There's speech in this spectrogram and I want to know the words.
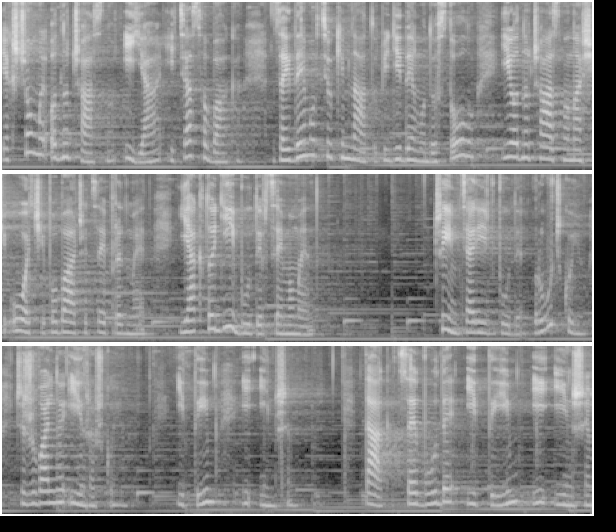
Якщо ми одночасно, і я, і ця собака, зайдемо в цю кімнату, підійдемо до столу, і одночасно наші очі побачать цей предмет, як тоді бути в цей момент? чим ця річ буде ручкою чи жувальною іграшкою? І тим, і іншим. Так, це буде і тим, і іншим.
